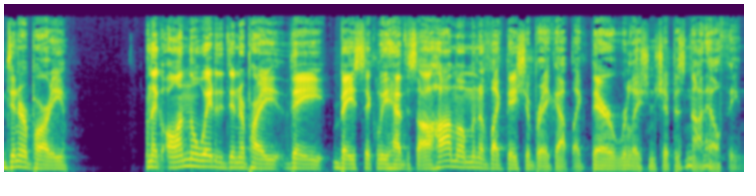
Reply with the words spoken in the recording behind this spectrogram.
dinner party. And like on the way to the dinner party, they basically have this aha moment of like they should break up, like their relationship is not healthy.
